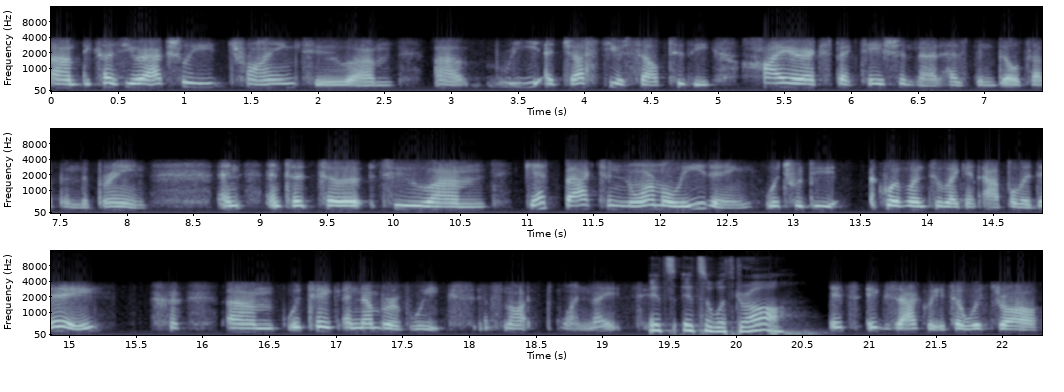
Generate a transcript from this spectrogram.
um, because you're actually trying to um, uh, readjust yourself to the higher expectation that has been built up in the brain. And and to to to um, get back to normal eating which would be equivalent to like an apple a day um, would take a number of weeks. It's not one night. It's it's a withdrawal. It's exactly it's a withdrawal.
